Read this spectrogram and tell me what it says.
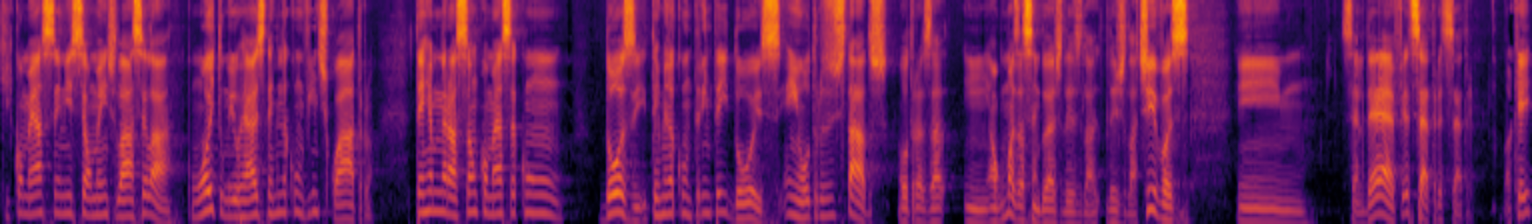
que começa inicialmente lá, sei lá, com 8 mil reais e termina com 24. Tem remuneração que começa com 12 e termina com 32 em outros estados, outras, em algumas assembleias legislativas, em CLDF, etc, etc. Okay?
